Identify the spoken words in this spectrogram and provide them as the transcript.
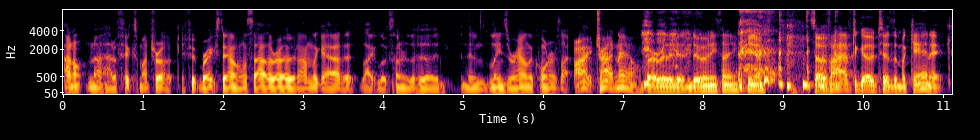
I don't know how to fix my truck, if it breaks down on the side of the road, I'm the guy that like looks under the hood and then leans around the corner. and is like, all right, try it now, but I really didn't do anything, you know. so if I have to go to the mechanic,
